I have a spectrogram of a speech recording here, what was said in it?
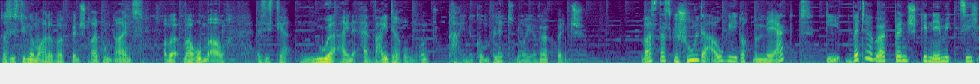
Das ist die normale Workbench 3.1. Aber warum auch? Es ist ja nur eine Erweiterung und keine komplett neue Workbench. Was das geschulte Auge jedoch bemerkt, die Better Workbench genehmigt sich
